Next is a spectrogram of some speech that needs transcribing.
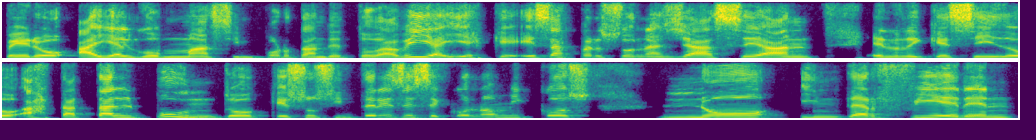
Pero hay algo más importante todavía, y es que esas personas ya se han enriquecido hasta tal punto que sus intereses económicos no interfieren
